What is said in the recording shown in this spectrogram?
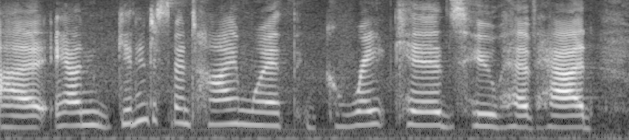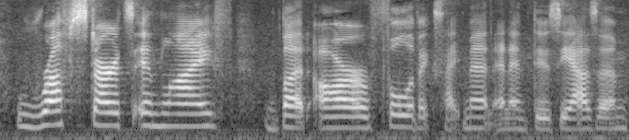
uh, and getting to spend time with great kids who have had rough starts in life but are full of excitement and enthusiasm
